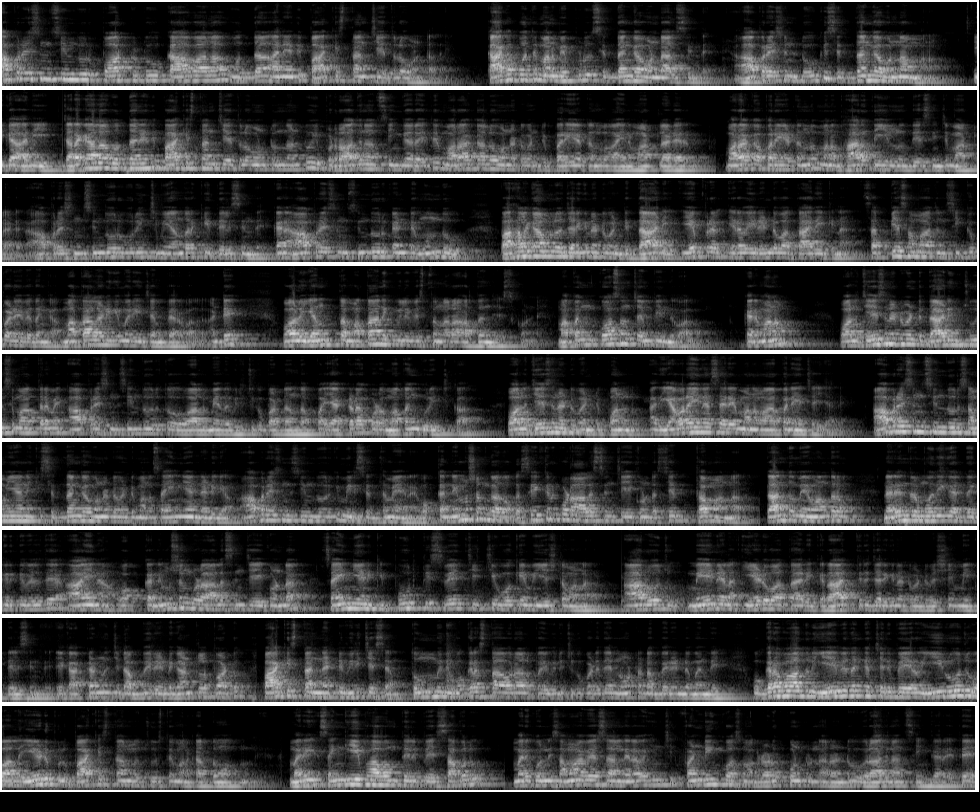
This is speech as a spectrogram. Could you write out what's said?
Operation Sindoor part two కావాలా వద్దా అనేది పాకిస్తాన్ చేతిలో ఉంటుంది. కాకపోతే మనం ఎప్పుడు సిద్ధంగా ఉండాల్సిందే. ఆపరేషన్ టూకి సిద్ధంగా ఉన్నాం మనం. ఇక అది జరగాల వద్దనేది పాకిస్తాన్ చేతిలో ఉంటుందంటూ ఇప్పుడు రాజ్నాథ్ సింగ్ గారు అయితే మొరాకాలో ఉన్నటువంటి పర్యటనలో ఆయన మాట్లాడారు. మరొక పర్యటనలో మన భారతీయులను ఉద్దేశించి మాట్లాడారు. ఆపరేషన్ సింధూర్ గురించి మీ అందరికీ తెలిసిందే. కానీ ఆపరేషన్ సింధూర్ కంటే ముందు పహల్గాంలో జరిగినటువంటి దాడి ఏప్రిల్ ఇరవై రెండవ తారీఖున సభ్య సమాజం సిగ్గుపడే విధంగా మతాలు అడిగి మరీ చంపారు వాళ్ళు. అంటే వాళ్ళు ఎంత మతానికి విలువిస్తున్నారో అర్థం చేసుకోండి. మతం కోసం చంపింది వాళ్ళు. కానీ మనం వాళ్ళు చేసినటువంటి దాడిని చూసి మాత్రమే ఆపరేషన్ సింధూరుతో వాళ్ళ మీద విరుచుకుపడ్డం తప్ప ఎక్కడా కూడా మతం గురించి కాదు. వాళ్ళు చేసినటువంటి పనులు అది ఎవరైనా సరే మనం ఆ పనే చేయాలి. ఆపరేషన్ సింధూర్ సమయానికి సిద్ధంగా ఉన్నటువంటి మన సైన్యాన్ని అడిగాం. ఆపరేషన్ సింధూర్కి మీరు సిద్ధమే అని ఒక్క నిమిషం కాదు ఒక సెకండ్ కూడా ఆలస్యం చేయకుండా సిద్ధం అన్నారు. దాంతో మేమందరం నరేంద్ర మోదీ గారి దగ్గరికి వెళ్తే ఆయన ఒక్క నిమిషం కూడా ఆలస్యం చేయకుండా సైన్యానికి పూర్తి స్వేచ్ఛ ఇచ్చి ఓకే మీ ఇష్టం అన్నారు. ఆ రోజు మే నెల ఏడవ తారీఖు రాత్రి జరిగినటువంటి విషయం మీకు తెలిసిందే. ఇక అక్కడి నుంచి డెబ్బై రెండు గంటల పాటు పాకిస్తాన్ నడ్డి విరిచేశాం. తొమ్మిది ఉగ్ర స్థావరాలపై విరుచుకుపడితే నూట డెబ్బై రెండు మంది. ఉగ్రవాదులు ఏ విధంగా చనిపోయారో ఈ రోజు వాళ్ళ ఏడుపులు పాకిస్తాన్లో చూస్తే మనకు అర్థమవుతుంది. మరి సంఘీభావం తెలిపే సభలు మరికొన్ని సమావేశాలు నిర్వహించి ఫండింగ్ కోసం అక్కడ అడుక్కుంటున్నారంటూ రాజ్నాథ్ సింగ్ గారు అయితే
